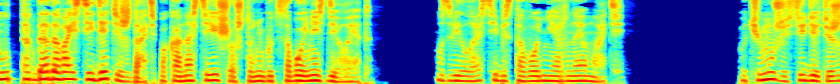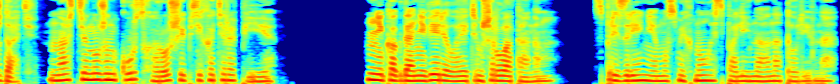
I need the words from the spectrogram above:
Ну, тогда давай сидеть и ждать, пока Настя еще что-нибудь с собой не сделает. Взвелась и без того нервная мать. Почему же сидеть и ждать? Насте нужен курс хорошей психотерапии. Никогда не верила этим шарлатанам. С презрением усмехнулась Полина Анатольевна.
